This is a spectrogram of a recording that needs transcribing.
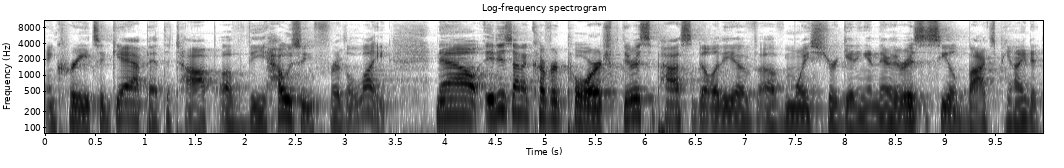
and creates a gap at the top of the housing for the light. Now, it is on a covered porch. There is a possibility of, of moisture getting in there. There is a sealed box behind it.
